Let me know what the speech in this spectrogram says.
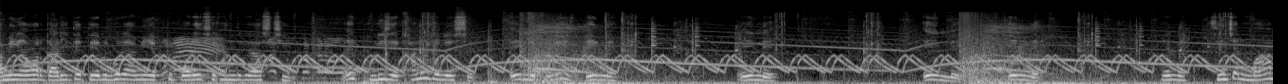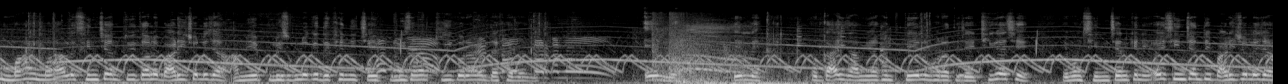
আমি আমার গাড়িতে তেল ভরে আমি একটু পরে সেখান থেকে আসছি। এই পুলিশ এখানে চলে এসছে। এই লে পুলিশ, এই লে এই লে এই লে এই লে এই সিনচান, মার মার মার। তাহলে সিনচান, তুই তাহলে বাড়ি চলে যা। আমি এই পুলিশগুলোকে দেখে নিচ্ছি। এই পুলিশ আমার কী করে আমার দেখা যাবে এলে এলে তো গাইজ আমি এখন তেল ভরাতে যাই, ঠিক আছে? এবং সিনচানকে নিয়ে এই সিনচান তুই বাড়ি চলে যা।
